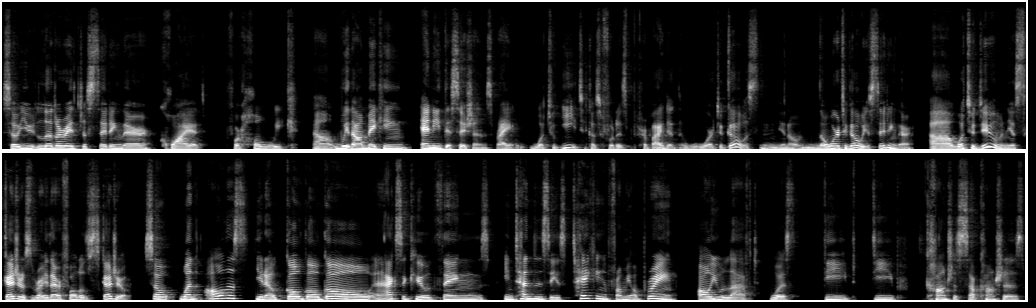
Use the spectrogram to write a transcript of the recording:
So you literally just sitting there quiet for a whole week. Uh, without making any decisions, right? What to eat because food is provided, where to go, you know, nowhere to go. You're sitting there. Uh, what to do, and your schedule is right there. Follow the schedule. So when all this, you know, go go go and execute things in tendencies taken from your brain, all you left was deep, deep conscious, subconscious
